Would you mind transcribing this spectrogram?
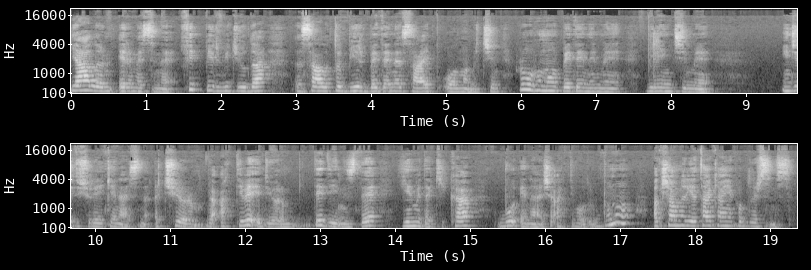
yağların erimesine, fit bir vücuda, sağlıklı bir bedene sahip olmam için ruhumu, bedenimi, bilincimi, inci düşüreyik enerjisini açıyorum ve aktive ediyorum dediğinizde 20 dakika bu enerji aktif olur. Bunu akşamları yatarken yapabilirsiniz.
